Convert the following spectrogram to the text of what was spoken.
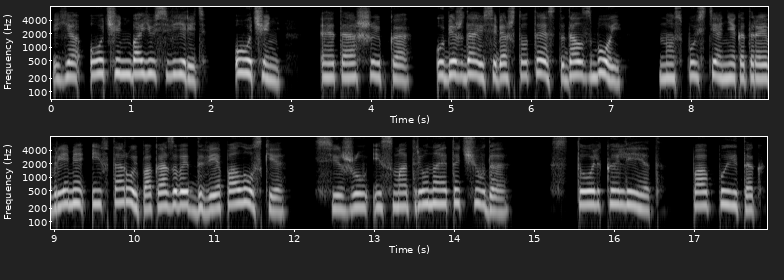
Я очень боюсь верить. Очень. Это ошибка. Убеждаю себя, что тест дал сбой, но спустя некоторое время и второй показывает две полоски. Сижу и смотрю на это чудо. Столько лет, попыток,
